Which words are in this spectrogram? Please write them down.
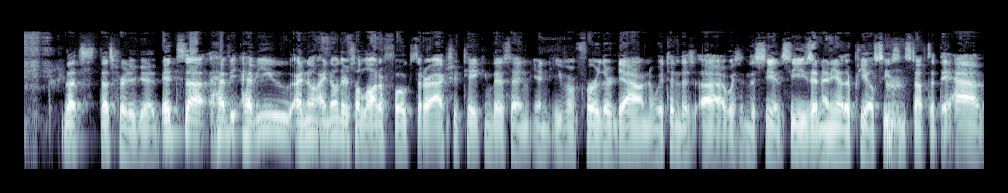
that's that's pretty good it's uh have you have you i know i know there's a lot of folks that are actually taking this and, and even further down within this uh within the cncs and any other plcs and stuff that they have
